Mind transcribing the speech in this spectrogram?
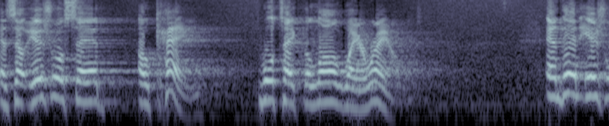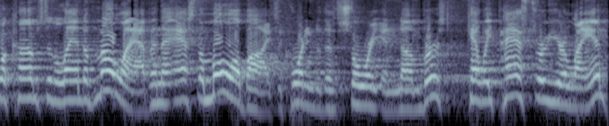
And so Israel said, okay, we'll take the long way around. And then Israel comes to the land of Moab, and they ask the Moabites, according to the story in Numbers, Can we pass through your land?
